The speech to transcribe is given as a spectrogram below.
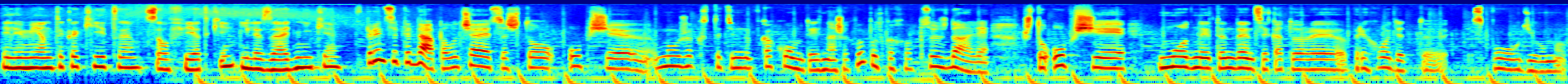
элементы какие-то, салфетки или задники. В принципе, да, получается, что общее, мы уже, кстати, в каком-то из наших выпусков обсуждали, что общие модные тенденции, которые приходят э, с подиумов,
